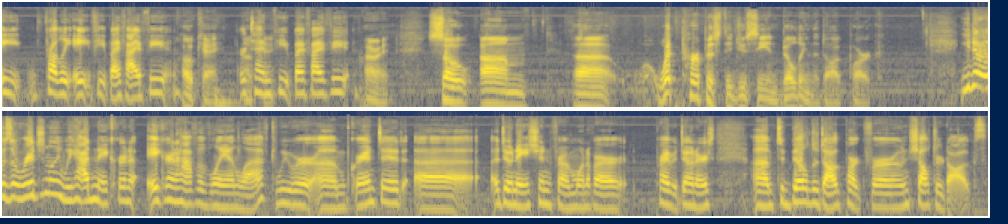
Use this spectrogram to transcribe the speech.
eight, probably eight feet by five feet, Okay. or ten feet by five feet. All right. So, um, uh, what purpose did you see in building the dog park? You know, it was originally we had an acre and acre and a half of land left. We were um, granted uh, a donation from one of our private donors um, to build a dog park for our own shelter dogs.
